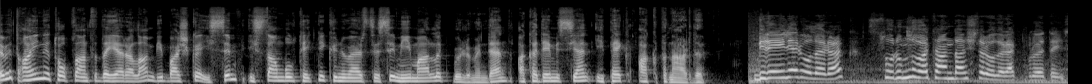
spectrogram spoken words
Evet aynı toplantıda yer alan bir başka isim İstanbul Teknik Üniversitesi Mimarlık Bölümünden akademisyen İpek Akpınar'dı. Bireyler olarak, sorumlu vatandaşlar olarak buradayız.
